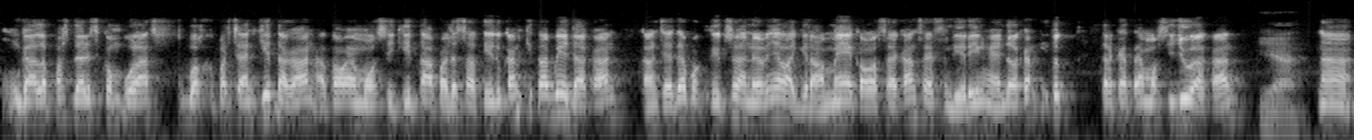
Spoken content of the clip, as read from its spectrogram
nggak lepas dari sekumpulan sebuah kepercayaan kita kan atau emosi kita. Pada saat itu kan kita beda kan. Kang Cecep waktu itu seniornya lagi rame. Kalau saya kan saya sendiri handle kan itu terkait emosi juga kan. Iya. nah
